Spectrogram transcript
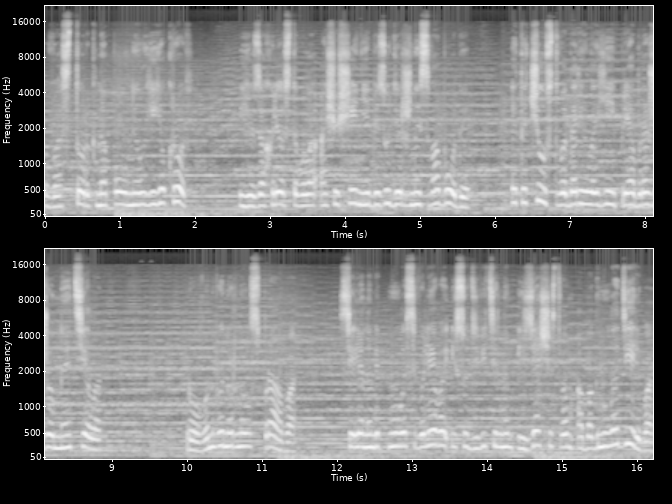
Восторг наполнил ее кровь. Ее захлестывало ощущение безудержной свободы. Это чувство дарило ей преображенное тело. Рован вынырнул справа – Селена метнулась влево и с удивительным изяществом обогнула дерево,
